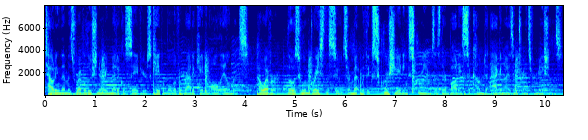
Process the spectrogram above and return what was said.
touting them as revolutionary medical saviors capable of eradicating all ailments. However, those who embrace the suits are met with excruciating screams as their bodies succumb to agonizing transformations.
